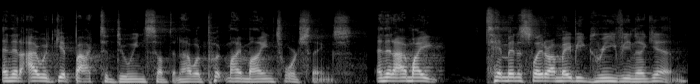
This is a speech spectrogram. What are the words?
and then I would get back to doing something. I would put my mind towards things. And then I might, 10 minutes later, I may be grieving again,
